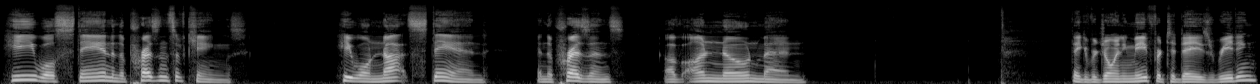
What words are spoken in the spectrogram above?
He will stand in the presence of kings. He will not stand in the presence of unknown men. Thank you for joining me for today's reading.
